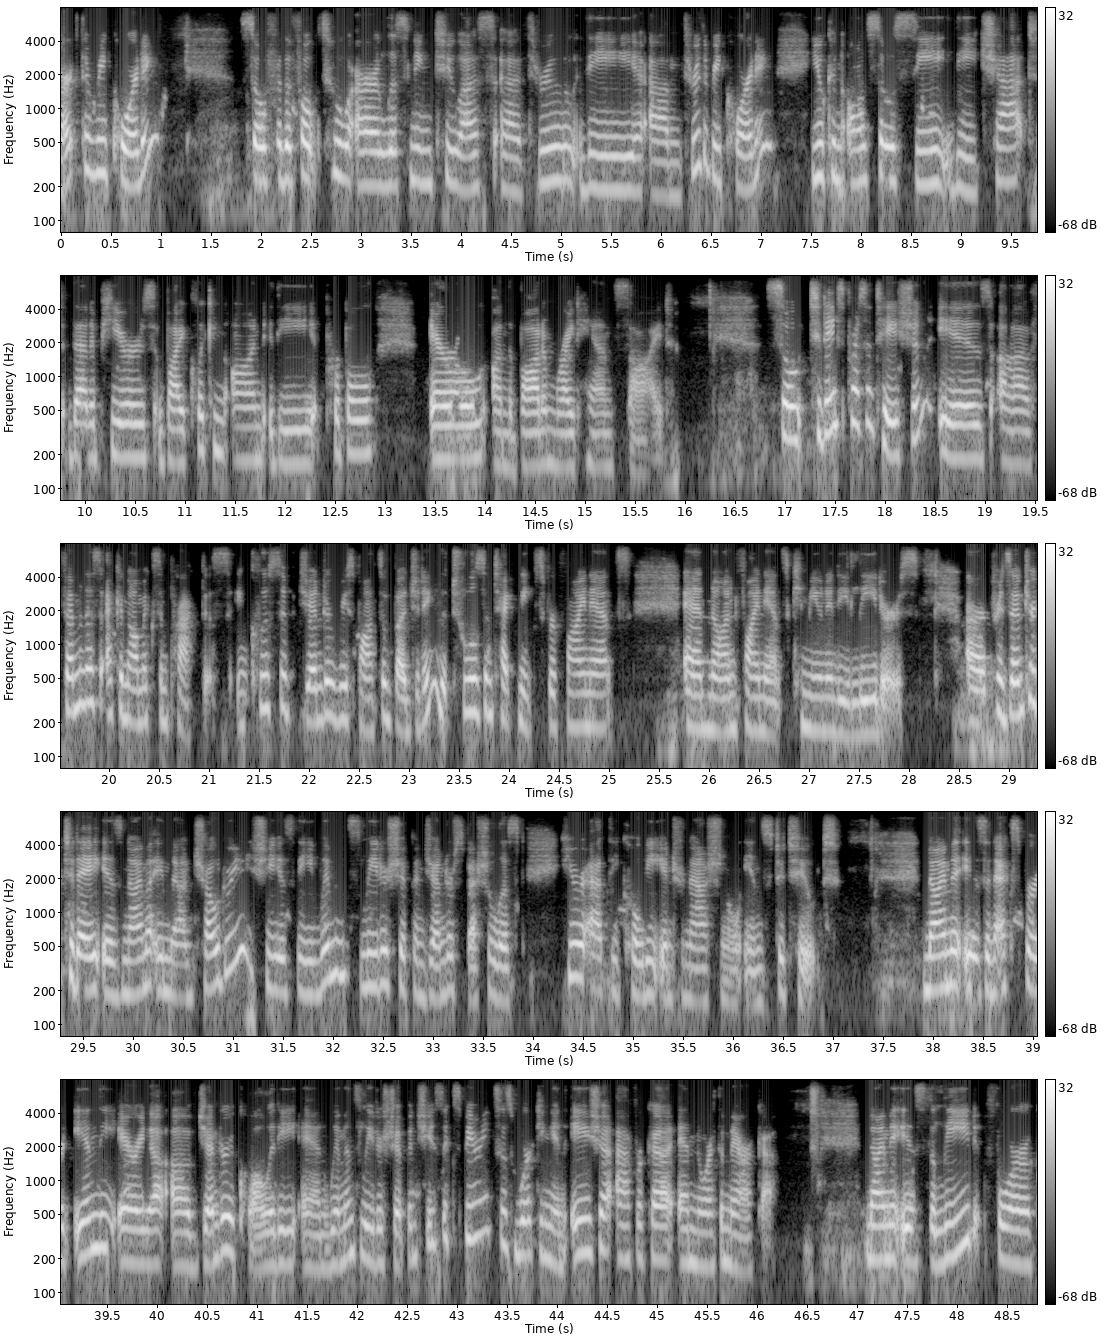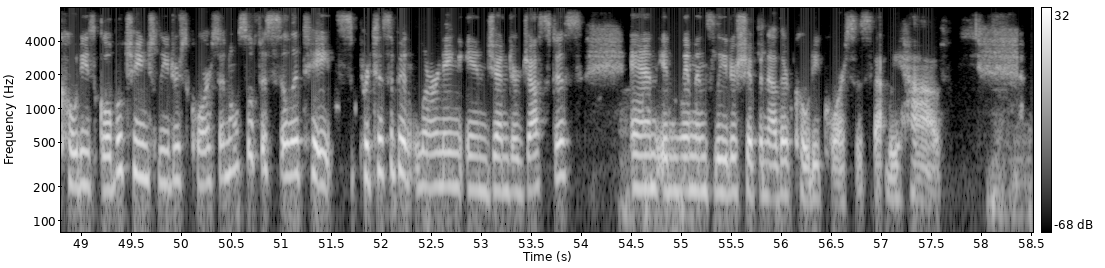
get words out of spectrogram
start the recording. So for the folks who are listening to us uh, through the um, through the recording, you can also see the chat that appears by clicking on the purple arrow on the bottom right hand side. So today's presentation is uh, Feminist Economics in Practice, Inclusive Gender Responsive Budgeting, the Tools and Techniques for Finance and Non-Finance Community Leaders. Our presenter today is Naima Iman Chowdhury. She is the Women's Leadership and Gender Specialist here at the Coady International Institute. Naima is an expert in the area of gender equality and women's leadership, and she has experiences working in Asia, Africa, and North America. Naima is the lead for Coady's Global Change Leaders course and also facilitates participant learning in gender justice and in women's leadership and other Cody courses that we have.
